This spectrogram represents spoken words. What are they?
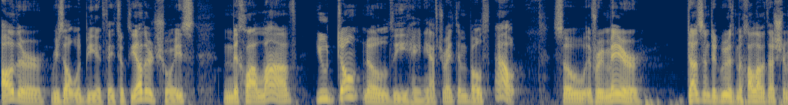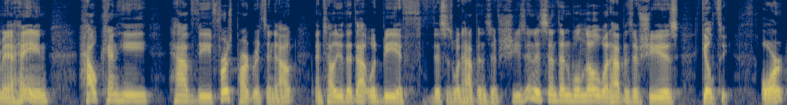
other result would be if they took the other choice. Michlalav, you don't know the Hain. You have to write them both out. So if Meir doesn't agree with Michlalav Tashemea Hain, how can he have the first part written out and tell you that that would be if this is what happens if she's innocent, then we'll know what happens if she is guilty. Or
